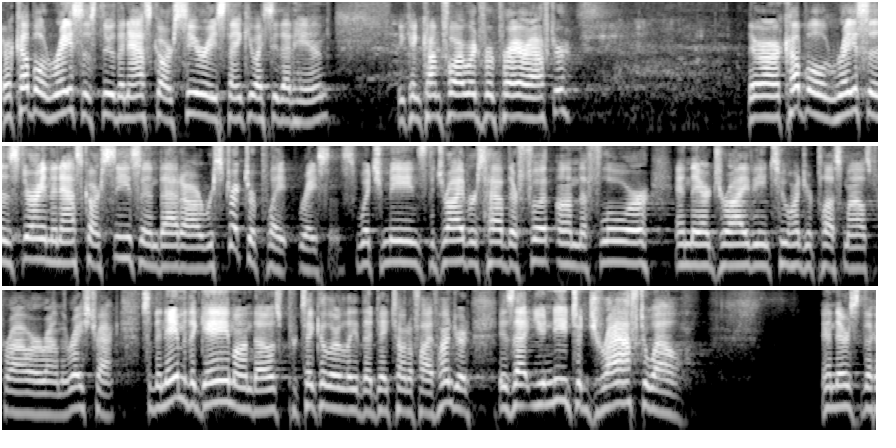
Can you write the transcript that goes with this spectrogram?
There are a couple of races through the NASCAR series. Thank you. I see that hand. You can come forward for prayer after. There are a couple races during the NASCAR season that are restrictor plate races, which means the drivers have their foot on the floor and they are driving 200 plus miles per hour around the racetrack. So, the name of the game on those, particularly the Daytona 500, is that you need to draft well. And there's the,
